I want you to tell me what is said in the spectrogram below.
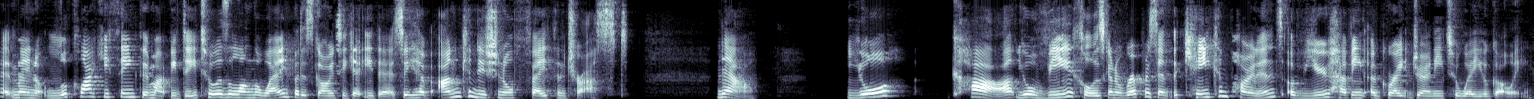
It may not look like you think, there might be detours along the way, but it's going to get you there. So, you have unconditional faith and trust. Now, your car, your vehicle is going to represent the key components of you having a great journey to where you're going.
